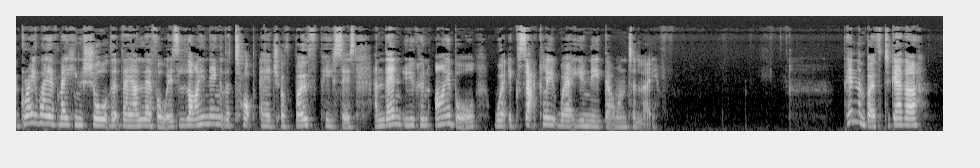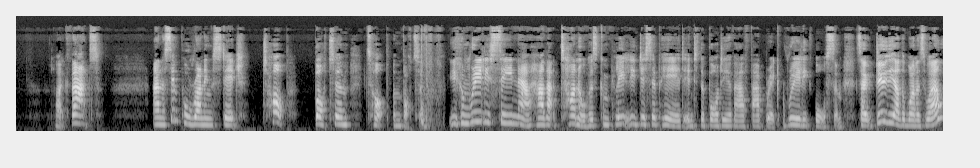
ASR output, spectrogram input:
A great way of making sure that they are level is lining the top edge of both pieces and then you can eyeball where exactly where you need that one to lay. Pin them both together like that and a simple running stitch top, bottom, top and bottom. You can really see now how that tunnel has completely disappeared into the body of our fabric. Really awesome. So do the other one as well.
